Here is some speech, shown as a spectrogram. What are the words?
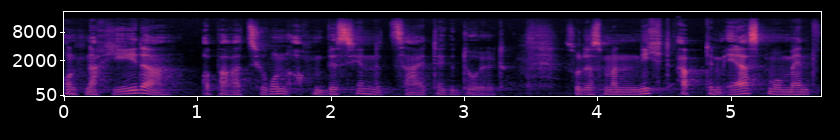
und nach jeder Operation auch ein bisschen eine Zeit der Geduld, so dass man nicht ab dem ersten Moment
